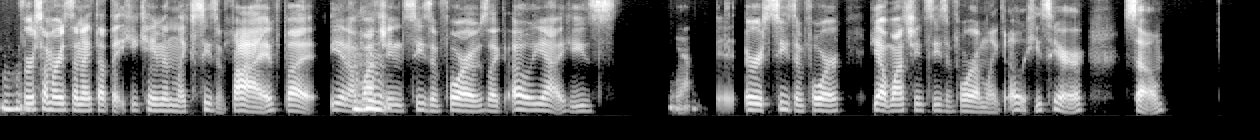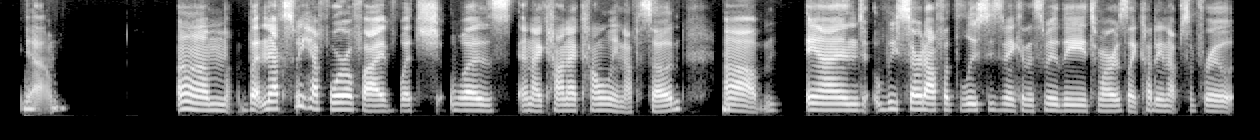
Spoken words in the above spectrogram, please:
hmm For some reason, I thought that he came in like season five, but you know, hmm watching season four, I was like, oh yeah, he's Yeah. or season four. Yeah, watching season four, I'm like, oh, he's here. So yeah. Mhm. Um, but next we have 405, which was an iconic Halloween episode. Um, and we start off with Lucy's making the smoothie, Tamara's like cutting up some fruit.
